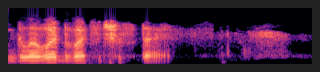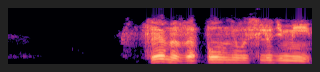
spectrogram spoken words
Глава двадцать шестая. Сцена заполнилась людьми.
